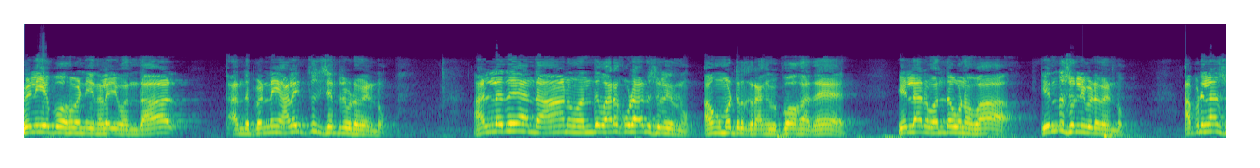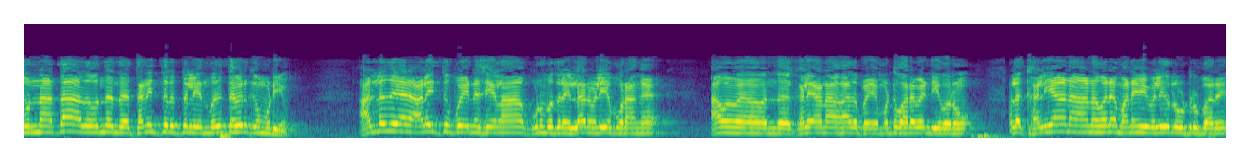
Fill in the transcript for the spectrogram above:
வெளியே போக வேண்டிய நிலை வந்தால் அந்த பெண்ணை அழைத்து சென்று விட வேண்டும். அல்லது அந்த ஆண் வந்து வரக்கூடாதுன்னு சொல்லிடணும். அவங்க மட்டும் இருக்கிறாங்க இப்போ போகாத. எல்லாரும் வந்த உணவா என்று சொல்லிவிட வேண்டும். அப்படிலாம் சொன்னால் தான் அது வந்து அந்த தனித்திருத்தல் என்பது தவிர்க்க முடியும். அல்லது அழைத்து போய் என்ன செய்யலாம்? குடும்பத்தில் எல்லாரும் வெளியே போகிறாங்க அவன் அந்த கல்யாணம் ஆகாத பையன் மட்டும் வர வேண்டி வரும். அல்ல கல்யாணம் ஆனவரை மனைவி வெளியூரில் விட்டுருப்பாரு.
